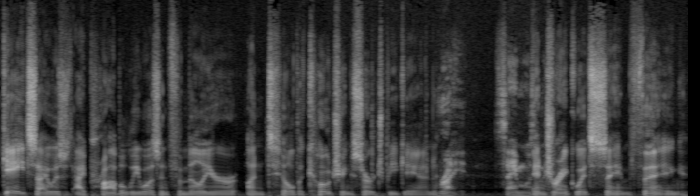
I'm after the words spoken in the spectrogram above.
Gates. I was, I probably wasn't familiar until the coaching search began. Right. Same with And Drinkwitz, same thing.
